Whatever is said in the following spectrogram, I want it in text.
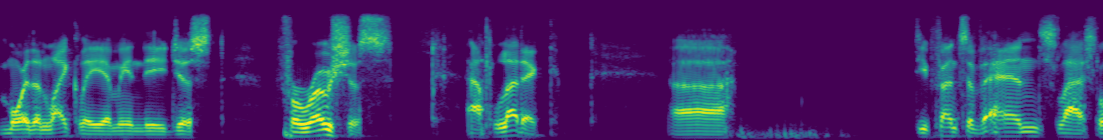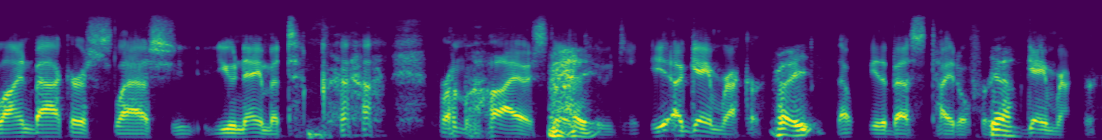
more than likely. I mean, the just ferocious, athletic, uh, defensive end slash linebacker slash you name it from Ohio State, right. a game wrecker. Right. That would be the best title for yeah. game wrecker.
